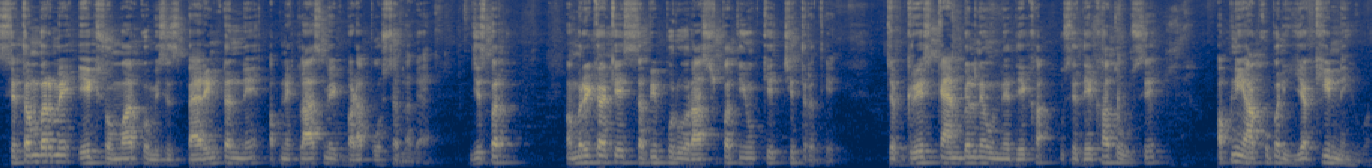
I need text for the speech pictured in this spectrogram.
सितंबर में एक सोमवार को मिसेस बैरिंगटन ने अपने क्लास में एक बड़ा पोस्टर लगाया, जिस पर अमेरिका के सभी पूर्व राष्ट्रपतियों के चित्र थे। जब ग्रेस कैम्बेल ने उन्हें देखा, उसे देखा तो उसे अपनी आँखों पर यकीन नहीं हुआ।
